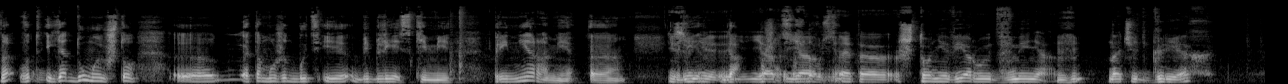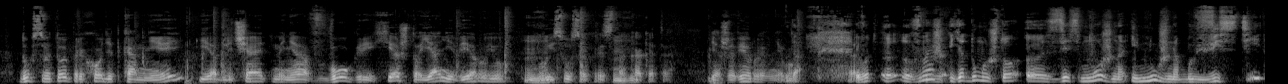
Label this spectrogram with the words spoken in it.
Но вот я думаю, что э, это может быть и библейскими примерами. Э, Извини, и, да, я, я, это что не веруют в меня. Угу. Значит, грех. Дух Святой приходит ко мне и обличает меня во грехе, что я не верую угу. в Иисуса Христа. Угу. Как это? Я же верую в него. Да. И вот, э, знаешь, я думаю, что э, здесь можно и нужно бы ввести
